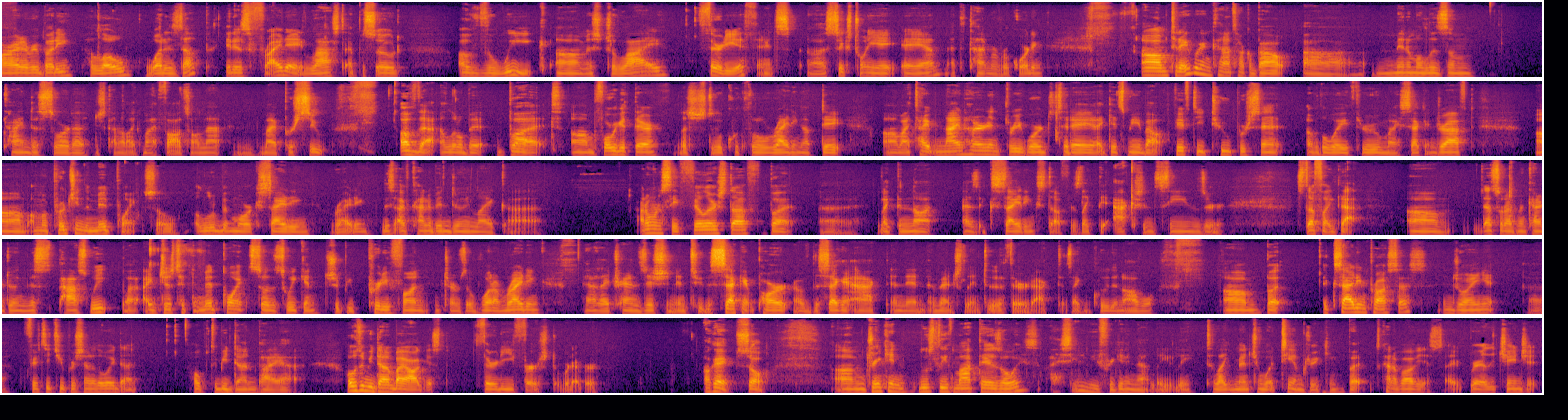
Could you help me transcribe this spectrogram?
All right, everybody. Hello. What is up? It is Friday, last episode of the week. Um, it's July 30th, and it's uh, 6:28 a.m. at the time of recording. Um, today, we're gonna kind of talk about uh, minimalism, kind of, sorta, just kind of like my thoughts on that and my pursuit of that a little bit. But um, before we get there, let's just do a quick little writing update. Um, I typed 903 words today. That gets me about 52% of the way through my second draft. Um, I'm approaching the midpoint, so a little bit more exciting writing. This I've kind of been doing like uh, I don't want to say filler stuff, but uh, like the not as exciting stuff is like the action scenes or stuff like that. Um, that's what I've been kind of doing this past week, but I just hit the midpoint, so this weekend should be pretty fun in terms of what I'm writing as I transition into the second part of the second act and then eventually into the third act as I conclude the novel. Um, but exciting process, enjoying it. Uh, 52% of the way done. Hope to be done by uh, hope to be done by August 31st or whatever. Okay, so um, drinking loose leaf mate as always. I seem to be forgetting that lately to like mention what tea I'm drinking, but it's kind of obvious. I rarely change it.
